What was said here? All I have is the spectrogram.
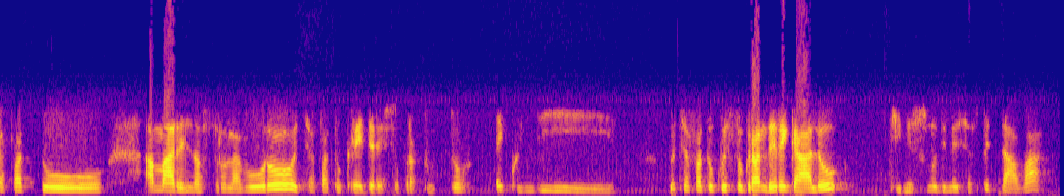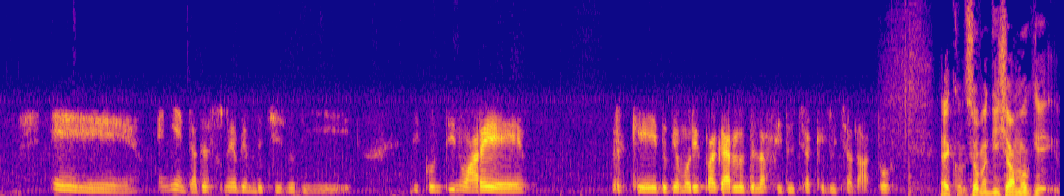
ci ha fatto amare il nostro lavoro e ci ha fatto credere soprattutto. E quindi ci ha fatto questo grande regalo che nessuno di noi si aspettava e, e niente, adesso noi abbiamo deciso di, di continuare perché dobbiamo ripagarlo della fiducia che lui ci ha dato. Ecco, insomma, diciamo che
